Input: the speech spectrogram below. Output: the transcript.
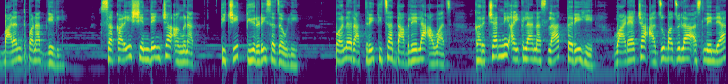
बाळंतपणात गेली. सकाळी शिंदेंच्या अंगणात तिची तिरडी सजवली. पण रात्री तिचा दाबलेला आवाज घरच्यांनी ऐकला नसला तरीही वाड्याच्या आजूबाजूला असलेल्या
